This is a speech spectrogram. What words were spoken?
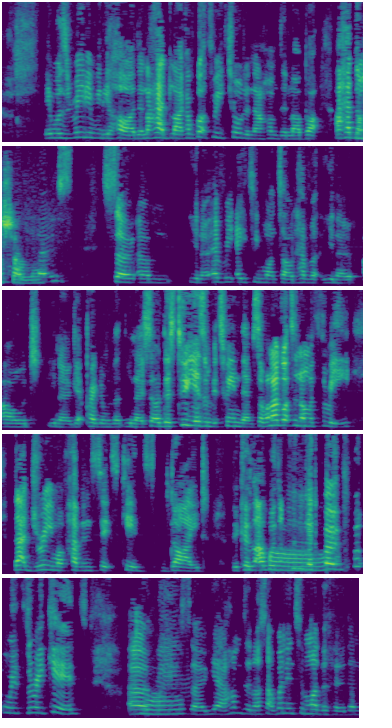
it was really, really hard. And I had like, I've got three children now, alhamdulillah, but I had them quite close. So, um, you know, every 18 months I would have a, you know, I would, you know, get pregnant with, a, you know, so there's two years in between them. So when I got to number three, that dream of having six kids died because I was couldn't cope with three kids. Um, so yeah, alhamdulillah. So I went into motherhood and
